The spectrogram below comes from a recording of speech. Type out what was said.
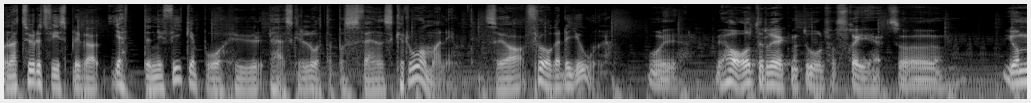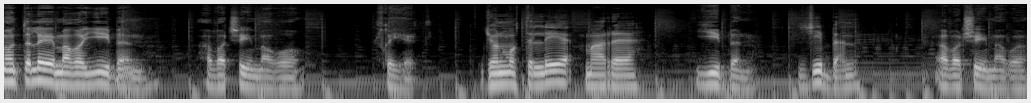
Och naturligtvis blev jag jättenyfiken på hur det här skulle låta på svensk romani. Så jag frågade Jon. Oj, vi har inte direkt något ord för frihet så... Jag måste lemare giben, avachimar och frihet. John Mottele Mare Gibben, Gibben avachimar och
